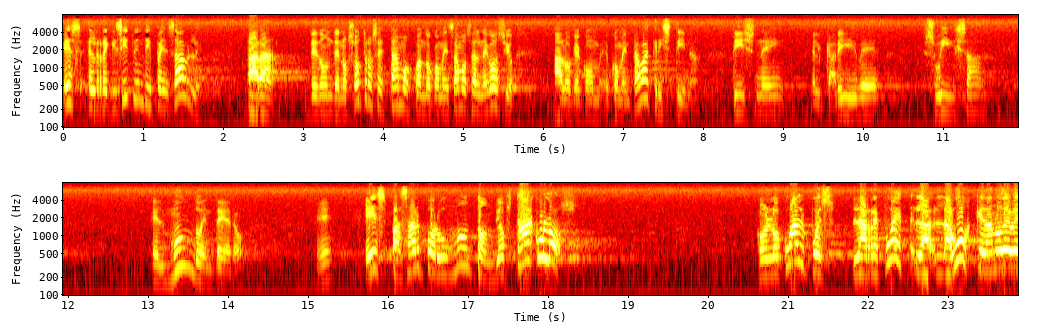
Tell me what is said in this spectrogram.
es el requisito indispensable para de donde nosotros estamos cuando comenzamos el negocio, a lo que comentaba Cristina, Disney, el Caribe, Suiza, el mundo entero, ¿eh? es pasar por un montón de obstáculos. Con lo cual, pues, la respuesta, la, búsqueda no debe,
